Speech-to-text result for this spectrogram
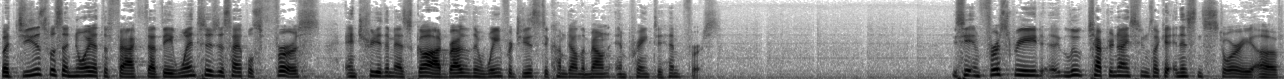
But Jesus was annoyed at the fact that they went to the disciples first and treated them as God rather than waiting for Jesus to come down the mountain and praying to him first. You see, in first read, uh, Luke chapter 9 seems like an innocent story of,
